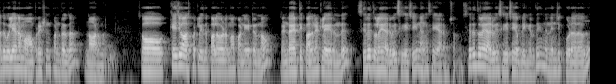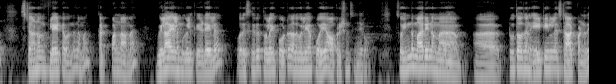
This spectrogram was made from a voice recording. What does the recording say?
அது வழியாக நம்ம ஆப்ரேஷன் பண்ணுறது தான் நார்மல் ஸோ கேஜி ஹாஸ்பிட்டல் இது பல வருடமாக பண்ணிகிட்டு இருந்தோம். ரெண்டாயிரத்தி பதினெட்டில் இருந்து சிறுதுளை அறுவை சிகிச்சையை நாங்கள் செய்ய ஆரம்பித்தோம் சிறுதுளை அறுவை சிகிச்சை அப்படிங்கிறது இந்த நெஞ்சுக்கூட அதாவது ஸ்டர்னம் பிளேட்டை வந்து நம்ம கட் பண்ணாமல் விழா எலும்புகளுக்கு இடையில ஒரு சிறு துளை போட்டு அது வழியாக போய் ஆப்ரேஷன் செஞ்சுருவோம். ஸோ இந்த மாதிரி நம்ம டூ தௌசண்ட் எயிட்டீனில் ஸ்டார்ட் பண்ணது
